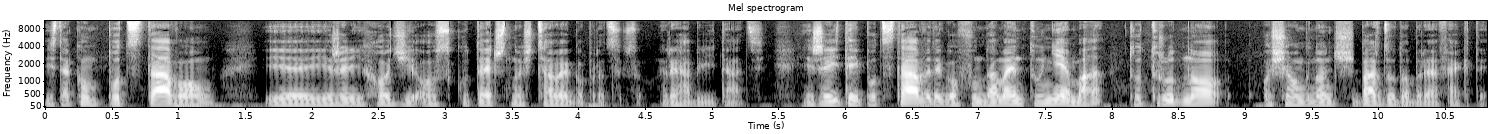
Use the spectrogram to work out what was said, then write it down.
jest taką podstawą, y, jeżeli chodzi o skuteczność całego procesu rehabilitacji. Jeżeli tej podstawy, tego fundamentu nie ma, to trudno osiągnąć bardzo dobre efekty.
